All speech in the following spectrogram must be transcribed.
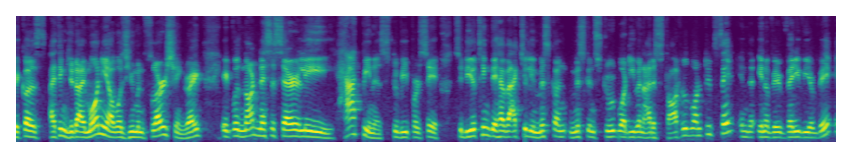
Because I think eudaimonia was human flourishing, right? It was not necessarily happiness to be per se. So, do you think they have actually miscon- misconstrued what even Aristotle wanted to say in the in a very, very weird way?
